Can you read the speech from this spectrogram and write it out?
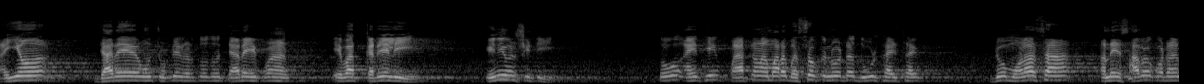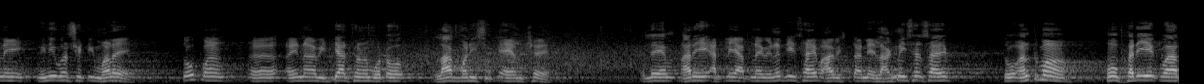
અહીંયા જ્યારે હું ચૂંટણી લડતો હતો ત્યારે પણ એ વાત કરેલી યુનિવર્સિટી. તો અહીંથી પાટણ અમારા બસો કિલોમીટર દૂર થાય સાહેબ. જો મોડાસા અને સાબરકાંઠાને યુનિવર્સિટી મળે, તો પણ અહીંના વિદ્યાર્થીઓને મોટો લાભ મળી શકે એમ છે. એટલે મારી આટલી આપને વિનંતી સાહેબ, આ વિસ્તારની લાગણી છે સાહેબ. તો અંતમાં હું ફરી એકવાર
